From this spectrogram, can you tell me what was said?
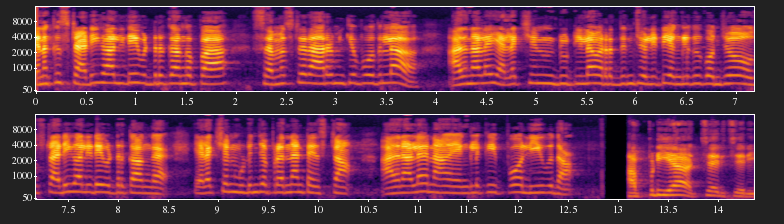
எனக்கு ஸ்டடி ஹாலிடே விட்டுருக்காங்கப்பா. செமஸ்டர் ஆரம்பிக்க போதில்ல அதனால எலெக்ஷன் டியூட்டிலாம் வர்றதுன்னு சொல்லிட்டு எங்களுக்கு கொஞ்சம் ஸ்டடி ஹாலிடே விட்டுருக்காங்க. எலெக்ஷன் முடிஞ்ச அப்புறம் தான் டெஸ்ட்டான் அதனால நான் எங்களுக்கு இப்போ லீவு தான். அப்படியா? சரி சரி.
